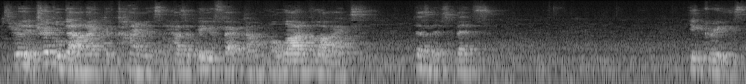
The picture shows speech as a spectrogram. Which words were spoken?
it's really a trickle down act of kindness that has a big effect on a lot of lives, doesn't it, Spence? He agrees.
